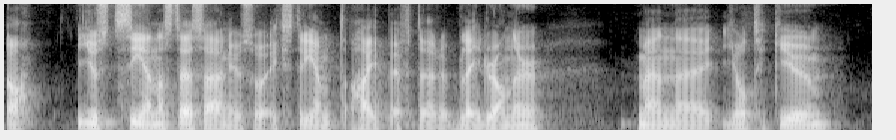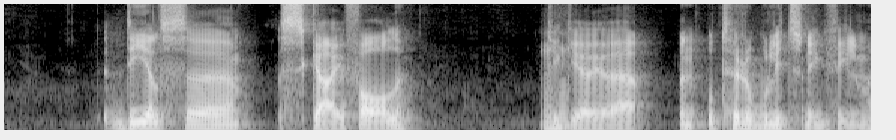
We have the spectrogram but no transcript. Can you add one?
ja, just senaste så är han ju så extremt hype efter Blade Runner. Men eh, jag tycker ju dels eh, Skyfall tycker jag ju är en otroligt snygg film.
